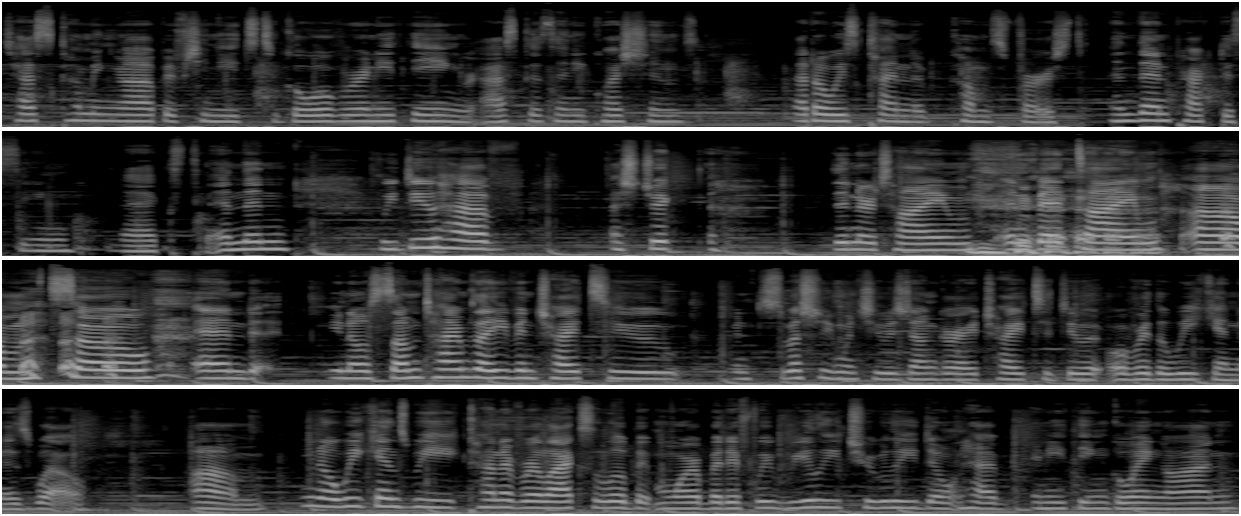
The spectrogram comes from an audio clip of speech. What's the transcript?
tests coming up, if she needs to go over anything or ask us any questions, that always kind of comes first. And then practicing next. And then we do have a strict dinner time and bedtime. um, so, and you know, sometimes I even try to, especially when she was younger, I tried to do it over the weekend as well. Um, you know, weekends we kind of relax a little bit more, but if we really truly don't have anything going on,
